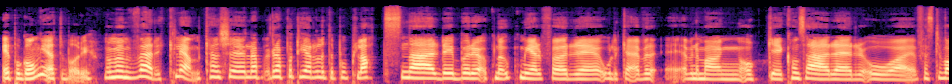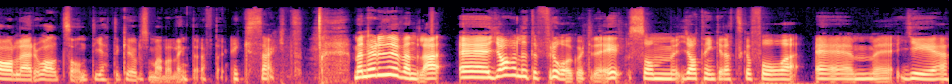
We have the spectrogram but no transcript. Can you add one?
är på gång i Göteborg. Ja men verkligen. Kanske rap- rapportera lite på plats när det börjar öppna upp mer för eh, olika ev- evenemang och eh, konserter och eh, festivaler och allt sånt jättekul som alla längtar efter. Exakt. Men hörru du Vendela, eh, jag har lite frågor till dig som jag tänker att ska få ehm, ge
